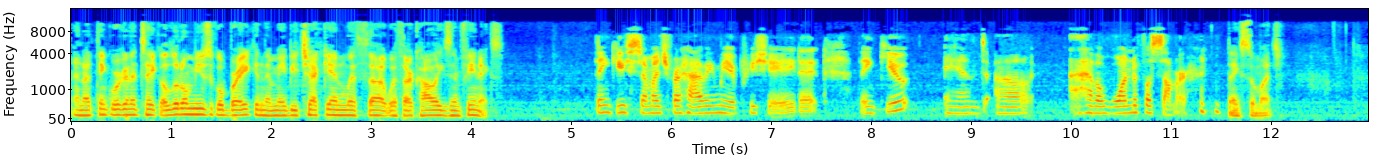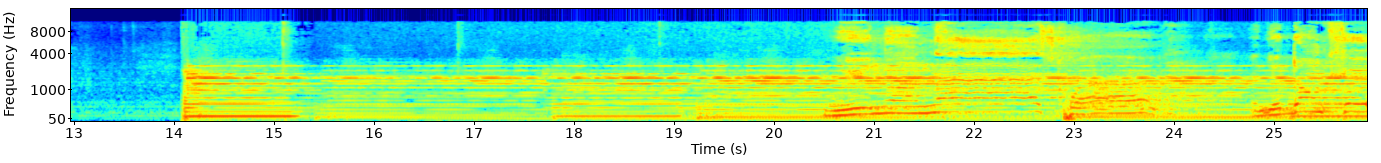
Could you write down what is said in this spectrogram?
and I think we're going to take a little musical break and then maybe check in with uh, with our colleagues in Phoenix. Thank you so much for having me. Appreciate it. Thank you. And uh, have a wonderful summer. Thanks so much. You don't care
